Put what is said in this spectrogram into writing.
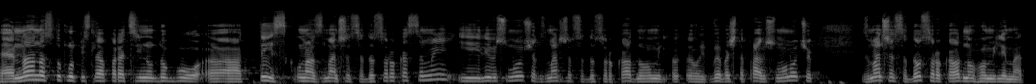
Е, На наступну післяопераційну добу е, тиск у нас зменшився до 47 і лівий шлуночок зменшився до 41 мілі... Ой, вибачте, правий шлуночок зменшився до 41 мм.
